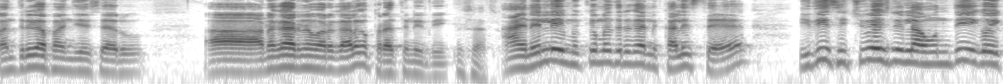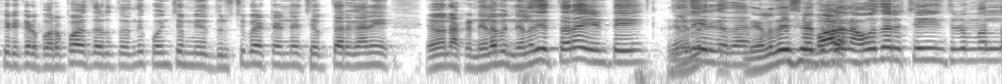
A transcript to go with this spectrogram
మంత్రిగా పనిచేశారు. ఆ అణగారిన వర్గాలకు ప్రతినిధి. ఆయన వెళ్ళి ముఖ్యమంత్రి గారిని కలిస్తే ఇది సిచ్యువేషన్ ఇలా ఉంది ఇగో ఇక్కడ ఇక్కడ పొరపాటు జరుగుతుంది కొంచెం మీరు దృష్టి పెట్టండి అని చెప్తారు కానీ ఏమైనా అక్కడ నిలబ నిలదీస్తారా ఏంటి? నిలదీయరు కదా. నిలదీసే వాళ్ళని అవసరం చేయించడం వల్ల?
